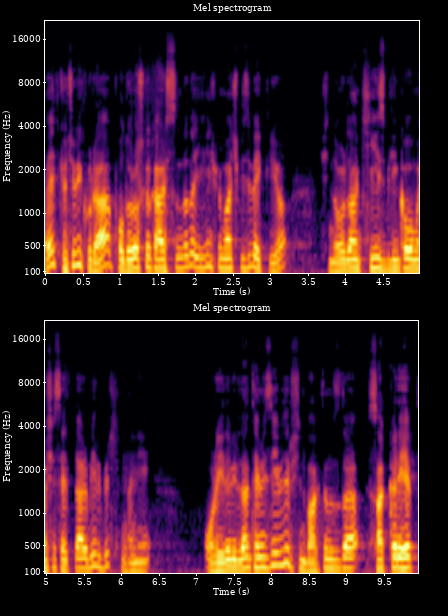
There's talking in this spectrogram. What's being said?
Evet kötü bir kura. Podoroska karşısında da ilginç bir maç bizi bekliyor. Şimdi oradan Keys Blinkova maçı setler 1-1. hı. Hani orayı da birden temizleyebilir. Şimdi baktığımızda Sakkari hep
